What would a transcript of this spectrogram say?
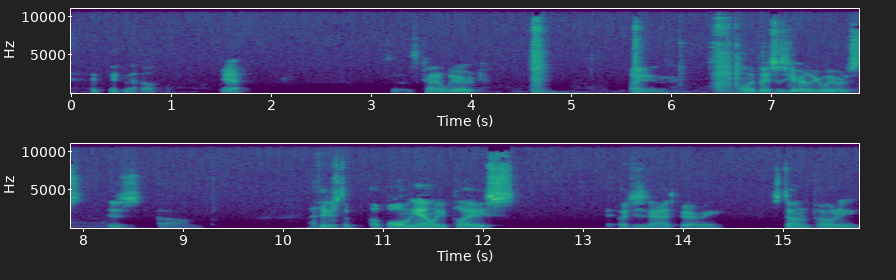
you know. Yeah. So it's kind of weird. I mean, only places here like really are is, is um, I think there's a, a bowling alley place, which is in Asbury, Stone Pony,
